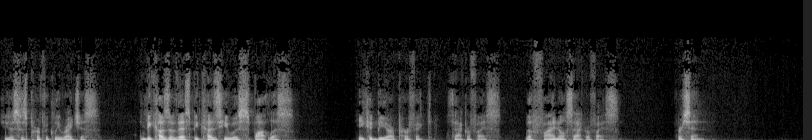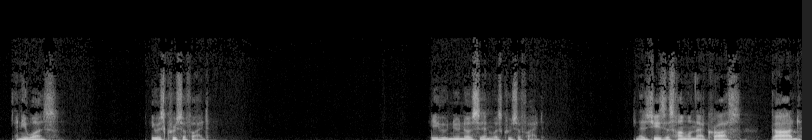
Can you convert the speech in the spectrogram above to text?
Jesus is perfectly righteous. And because of this, because he was spotless, he could be our perfect sacrifice, the final sacrifice for sin. And he was. He was crucified. He who knew no sin was crucified. And as Jesus hung on that cross, God,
